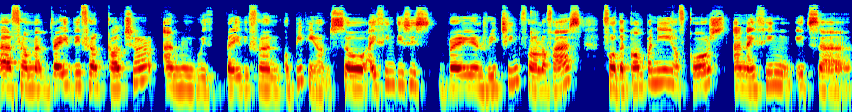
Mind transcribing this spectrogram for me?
uh, from a very different culture and with very different opinions. So I think this is very enriching for all of us, for the company, of course, and I think it's a,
